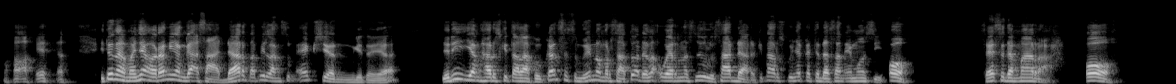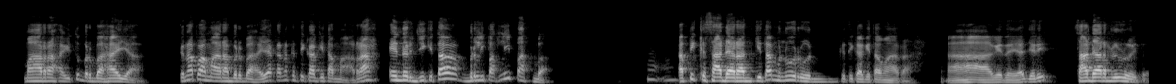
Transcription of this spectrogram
Oh, gitu. Itu namanya orang yang nggak sadar tapi langsung action gitu ya. Jadi yang harus kita lakukan sesungguhnya nomor satu adalah awareness dulu, sadar. Kita harus punya kecerdasan emosi. Oh, saya sedang marah. Oh, marah itu berbahaya. Kenapa marah berbahaya? Karena ketika kita marah, energi kita berlipat-lipat, Mbak. Tapi kesadaran kita menurun ketika kita marah. Nah, gitu ya. Jadi sadar dulu itu,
